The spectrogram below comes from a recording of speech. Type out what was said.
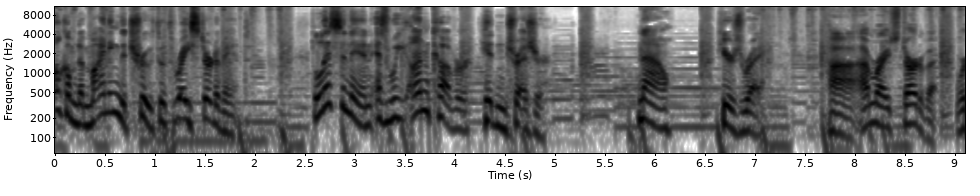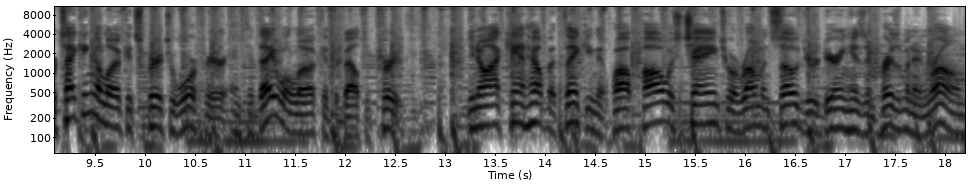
Welcome to Mining the Truth with Ray Sturdivant. Listen in as we uncover hidden treasure. Now, here's Ray. Hi, I'm Ray Sturdivant. We're taking a look at spiritual warfare, and today we'll look at the belt of truth. You know, I can't help but thinking that while Paul was chained to a Roman soldier during his imprisonment in Rome,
